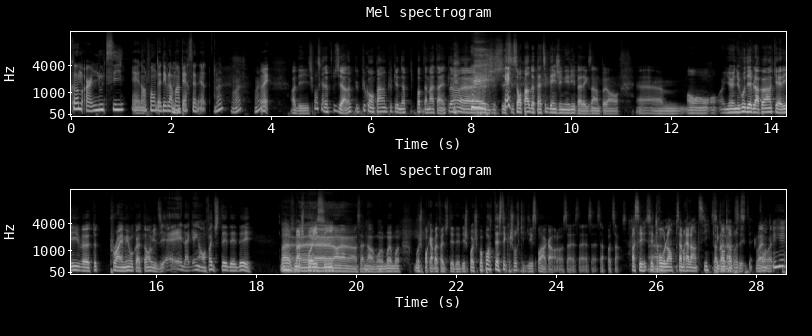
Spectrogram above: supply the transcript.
comme un outil, euh, dans le fond, de développement Mhm. personnel. Ouais, ouais, ouais. Ouais. Ah, des, je pense qu'il y en a plusieurs. là. Plus, plus qu'on parle, plus qu'il y en a qui pop dans ma tête. Là. Euh, je- je- si on parle de pratique d'ingénierie, par exemple, on- euh, on- on- il y a un nouveau développeur qui arrive euh, tout primé au coton. Il dit Hey, la gang, on fait du TDD. Ouais, ça marche pas ici. Non, non, non, ça- non, moi, moi, moi, moi, je suis pas capable de faire du TDD. Je ne peux, pas tester quelque chose qui n'existe pas encore. Là. Ça n'a ça, ça, pas de sens. Ah, c'est c'est Euh, trop long, ça me ralentit. ça C'est me contre-productif. ralentit. Ouais, ouais. Mhm.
